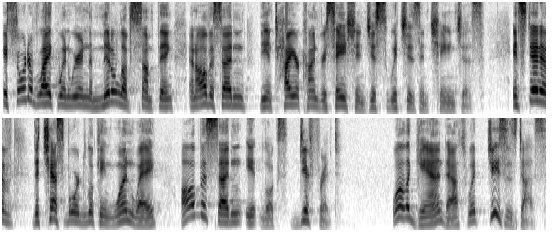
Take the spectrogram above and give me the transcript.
It's sort of like when we're in the middle of something and all of a sudden the entire conversation just switches and changes. Instead of the chessboard looking one way, all of a sudden it looks different. Well, again, that's what Jesus does.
